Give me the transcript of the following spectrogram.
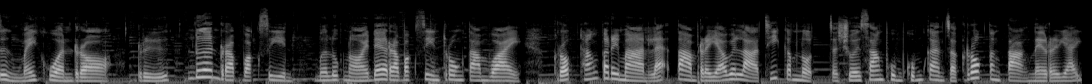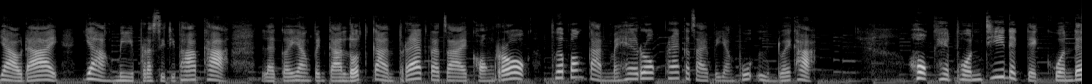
จึงไม่ควรรอ หรือเลื่อนรับวัคซีน เมื่อลูกน้อยได้รับวัคซีนตรงตามวัย ครบทั้งปริมาณและตามระยะเวลาที่กำหนดจะช่วยสร้างภูมิคุ้มกันจากโรคต่างๆ ในระยะยาวได้ อย่างมีประสิทธิภาพค่ะ และก็ยังเป็นการลดการแพร่กระจายของโรค เพื่อป้องกันไม่ให้โรคแพร่กระจายไปยังผู้อื่นด้วยค่ะ6 เหตุผลที่เด็กๆ ควรได้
